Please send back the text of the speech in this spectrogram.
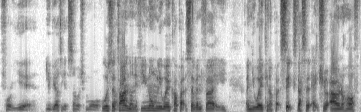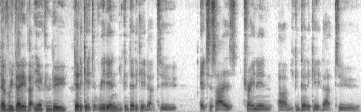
for a year, you'll be able to get so much more. What's the time then? If you normally wake up at seven thirty and you're waking up at six, that's an extra hour and a half every day that Yeah. you can do. dedicate to reading. You can dedicate that to exercise, training. Um, you can dedicate that to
